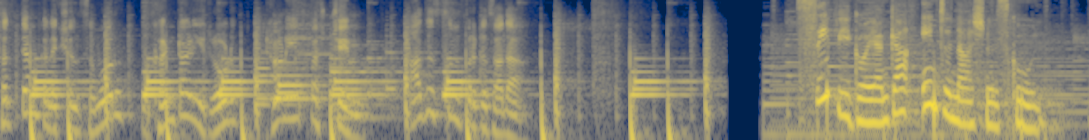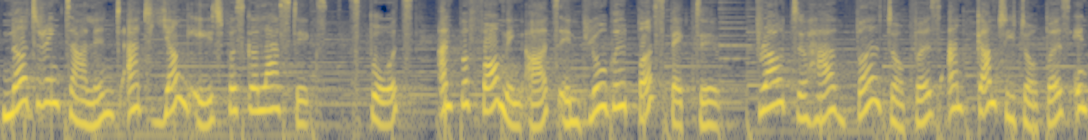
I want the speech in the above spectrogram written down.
सत्यम कलेक्शन समोर घंटाळी रोड ठाणे पश्चिम. आजच संपर्क साधा. CP Goenka international school Nurturing talent at young age for scholastics, sports, and performing arts in global perspective. Proud to have world toppers and country toppers in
